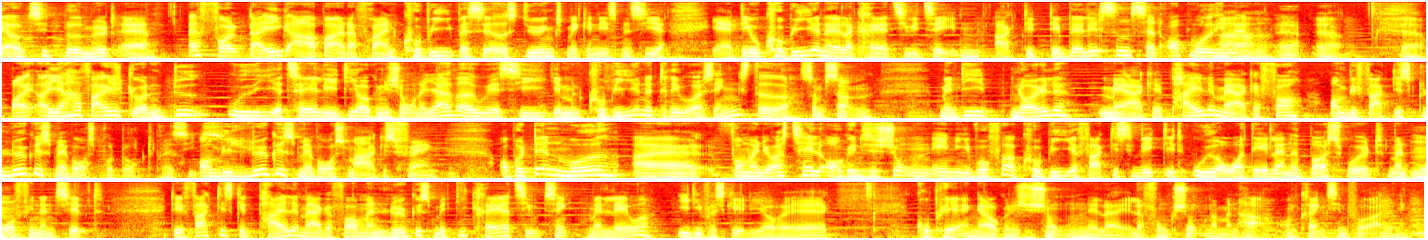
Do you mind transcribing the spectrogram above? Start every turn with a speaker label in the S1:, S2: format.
S1: jeg er jo tit blevet mødt af, af folk, der ikke arbejder fra en KPI-baseret styringsmekanisme, siger, ja, det er jo KPI'erne eller kreativiteten-agtigt. Det bliver lidt sådan sat op mod hinanden.
S2: Ah, ja. Ja.
S1: Ja. Og, og jeg har faktisk gjort en dyd ud i at tale i de organisationer, jeg har været ude at sige, jamen kopierne driver os ingen steder som sådan, men de er et nøglemærke, pejlemærke for, om vi faktisk lykkes med vores produkt.
S2: Præcis.
S1: Om vi lykkes med vores markedsføring. Og på den måde øh, får man jo også talt organisationen ind i, hvorfor KPI er faktisk vigtigt, udover det et eller andet buzzword, man bruger mm. finansielt. Det er faktisk et pejlemærke for, at man lykkes med de kreative ting, man laver i de forskellige øh, gruppering af organisationen eller, eller funktioner, man har omkring sin forretning.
